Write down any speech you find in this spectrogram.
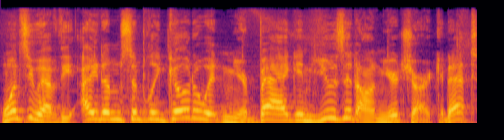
Once you have the item, simply go to it in your bag and use it on your Charcadet,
